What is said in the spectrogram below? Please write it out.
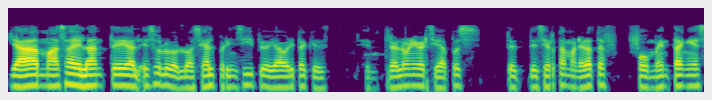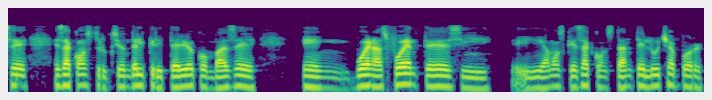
ya más adelante, eso lo, hacía al principio y ahorita que entré a la universidad, pues de, cierta manera te fomentan ese, esa construcción del criterio con base en buenas fuentes y, digamos que esa constante lucha por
